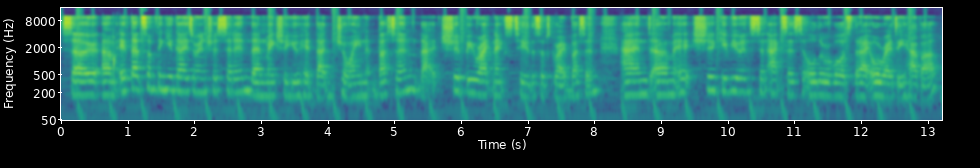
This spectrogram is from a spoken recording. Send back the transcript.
So um, if that's something you guys are interested in, then make sure you hit that join button. That should be right next to the subscribe button, and um, it should give you instant access to all the rewards that I already have up.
